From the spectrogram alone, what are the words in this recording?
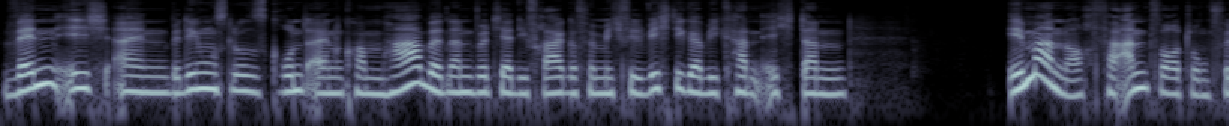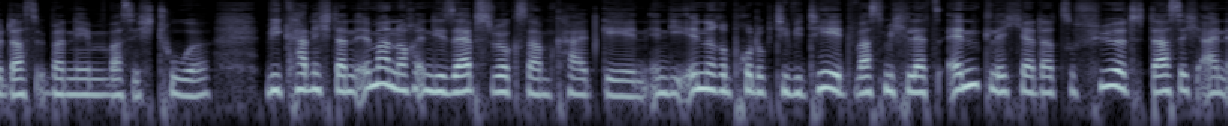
wenn ich ein bedingungsloses Grundeinkommen habe, dann wird ja die Frage für mich viel wichtiger, wie kann ich dann immer noch Verantwortung für das übernehmen, was ich tue? Wie kann ich dann immer noch in die Selbstwirksamkeit gehen, in die innere Produktivität, was mich letztendlich ja dazu führt, dass ich ein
